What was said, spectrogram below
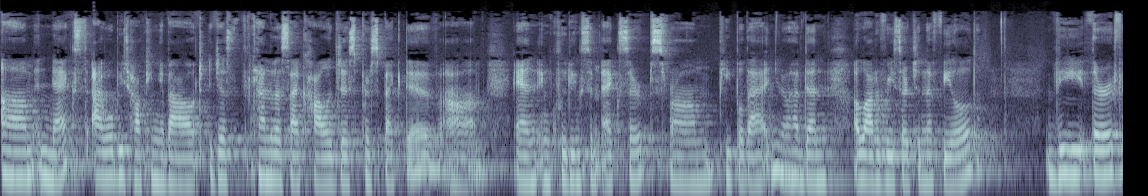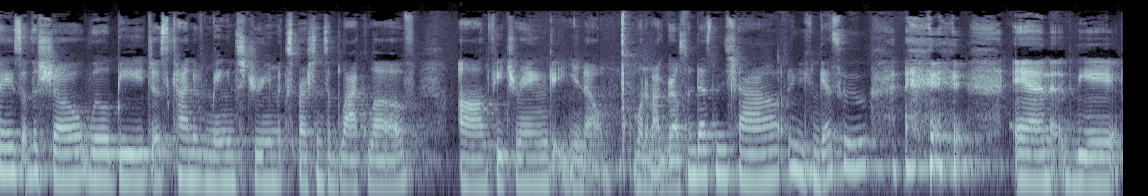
Um, next, I will be talking about just kind of the psychologist perspective um, and including some excerpts from people that, you know, have done a lot of research in the field. The third phase of the show will be just kind of mainstream expressions of black love, um, featuring, you know, one of my girls from Destiny's Child, and you can guess who. and the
